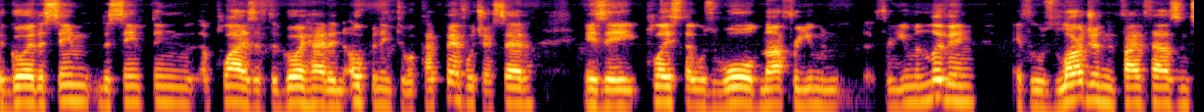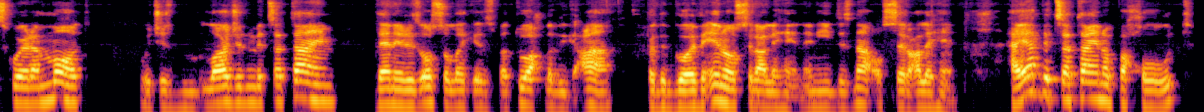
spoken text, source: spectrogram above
the goy, the same, the same thing applies if the goy had an opening to a kalpef, which I said is a place that was walled not for human, for human living. If it was larger than 5,000 square amot, which is larger than mitzvah time, then it is also like it's batuach leviga for the goy ve'en osir alehin, and he does not osir alehin. Hayab bitzatayin pachut.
